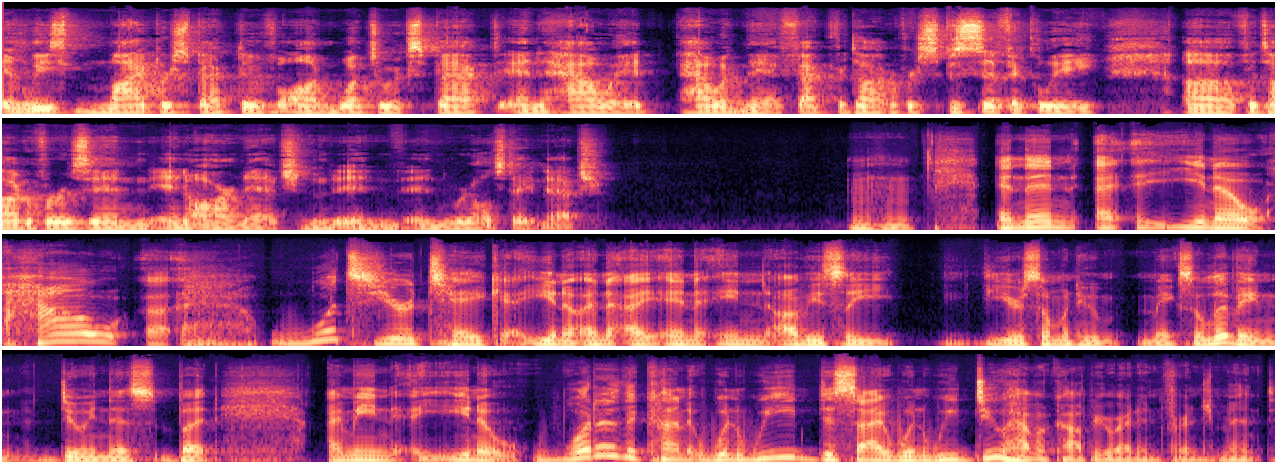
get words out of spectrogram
at least my perspective on what to expect and how it how it may affect photographers, specifically uh, photographers in in our niche in in, in real estate niche. Mm-hmm. And then, uh, you know, how, uh, what's your take, you know, and, i and, and obviously you're someone who makes a living doing this, but I mean, you know, what are the kind of, when we decide, when we do have a copyright infringement,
